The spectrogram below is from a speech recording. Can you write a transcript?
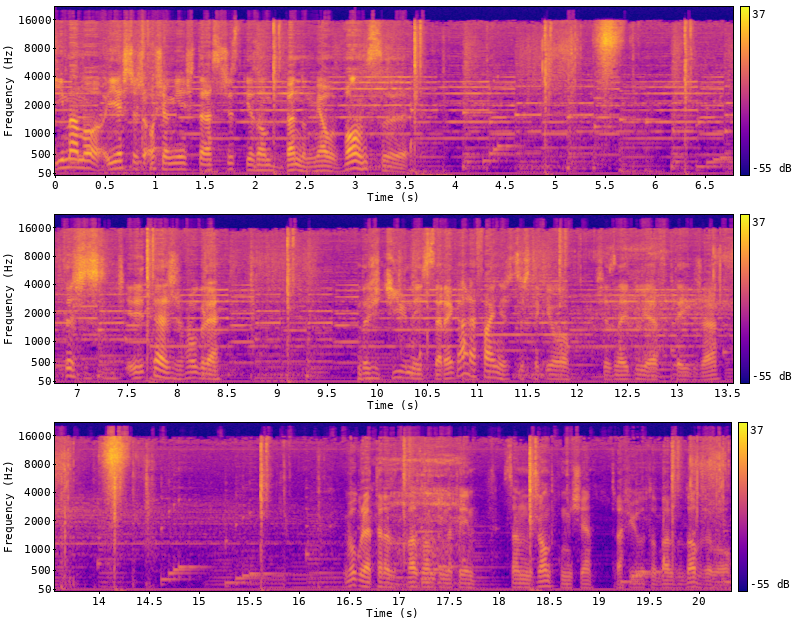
I mamy o- jeszcze, że osiągnięcie teraz wszystkie zombie będą miały wąsy. Też, y, też w ogóle dość dziwny easter egg, ale fajnie, że coś takiego się znajduje w tej grze. W ogóle teraz dwa zombie na tym samym rządku mi się trafiły, to bardzo dobrze, bo...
